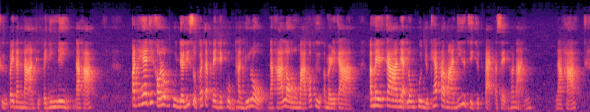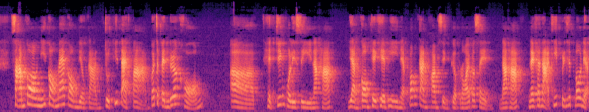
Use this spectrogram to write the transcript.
ถือไปนานๆ ถือไปนิ่งๆนะคะ ประเทศที่เขาลงทุนเยอะที่สุดก็จะเป็นในกลุ่มทางยุโรปนะคะรองลงมาก็คืออเมริกา อเมริกาเนี่ยลงทุนอยู่แค่ประมาณ 24.8%เท่านั้นนะคะสามกองนี้กองแม่กองเดียวกัน จุดที่แตกต่างก็จะเป็นเรื่องของ hedging policy นะคะอย่างกอง KKP เนี่ยป้องกันความเสี่ยงเกือบ100%นต์นะคะ ในขณะที่ Principal เนี่ย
